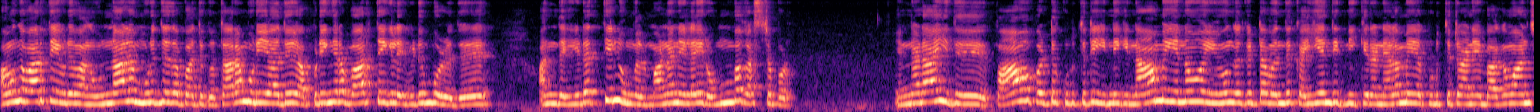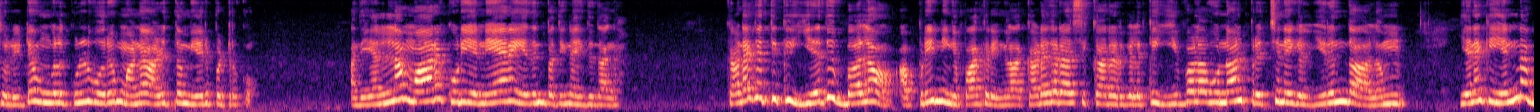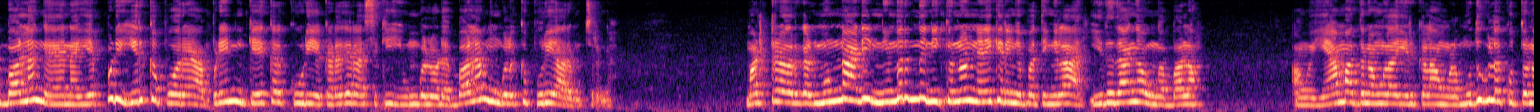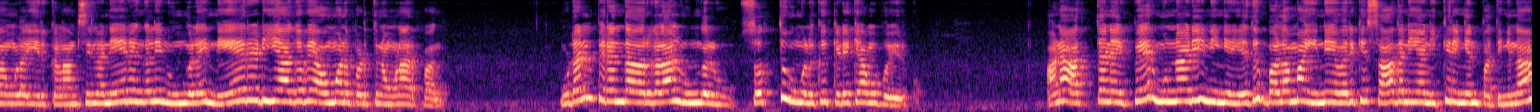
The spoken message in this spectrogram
அவங்க வார்த்தையை விடுவாங்க. உன்னால் முடிஞ்சதை பார்த்துக்கோ தர முடியாது அப்படிங்கிற வார்த்தைகளை விடும் பொழுது அந்த இடத்தில் உங்கள் மனநிலை ரொம்ப கஷ்டப்படும். என்னடா இது? பாவப்பட்டு கொடுத்துட்டு இன்றைக்கி நாம் என்னவோ இவங்க கிட்ட வந்து கையேந்தி நிற்கிற நிலமையை கொடுத்துட்டானே பகவான் சொல்லிட்டு உங்களுக்குள் ஒரு மன அழுத்தம் ஏற்பட்டிருக்கும். அது எல்லாம் மாறக்கூடிய நேரம் எதுன்னு பார்த்தீங்கன்னா இதுதாங்க. கடகத்துக்கு எது பலம் அப்படின்னு நீங்கள் பார்க்குறீங்களா கடகராசிக்காரர்களுக்கு இவ்வளவு நாள் பிரச்சனைகள் இருந்தாலும் எனக்கு என்ன பலங்க? நான் எப்படி இருக்க போகிறேன் அப்படின்னு கேட்கக்கூடிய கடகராசிக்கு உங்களோட பலம் உங்களுக்கு புரிய ஆரம்பிச்சிருங்க. மற்றவர்கள் முன்னாடி நிமிர்ந்து நிற்கணும்னு நினைக்கிறீங்க பார்த்தீங்களா இதுதாங்க உங்கள் பலம். அவங்க ஏமாத்தினவங்களா இருக்கலாம் உங்களை முதுகில் குத்தினவங்களா இருக்கலாம். சில நேரங்களில் உங்களை நேரடியாகவே அவமானப்படுத்தினவங்களா இருப்பாங்க. உடன் பிறந்தவர்களால் உங்கள் சொத்து உங்களுக்கு கிடைக்காம போயிருக்கும். ஆனால் அத்தனை பேர் முன்னாடி நீங்கள் எது பலமாக இன்னைய வரைக்கும் சாதனையாக நிற்கிறீங்கன்னு பார்த்தீங்கன்னா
